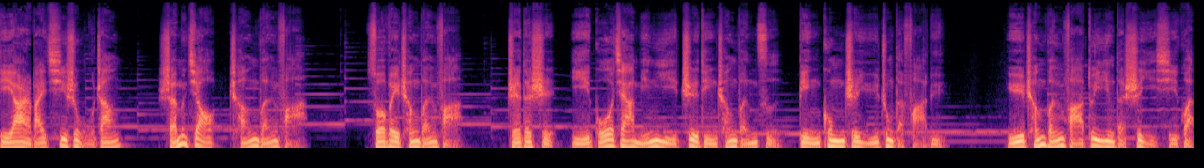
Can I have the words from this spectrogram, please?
第二百七十五章，什么叫成文法？所谓成文法，指的是以国家名义制定成文字并公之于众的法律。与成文法对应的是以习惯、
